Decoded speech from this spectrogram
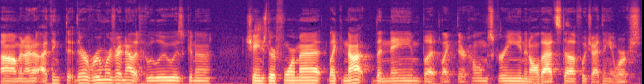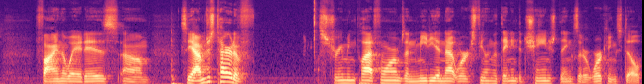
Um, and I, I think there are rumors right now that Hulu is gonna change their format, like not the name, but like their home screen and all that stuff, which I think it works fine the way it is. Um, so yeah, I'm just tired of streaming platforms and media networks feeling that they need to change things that are working still.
